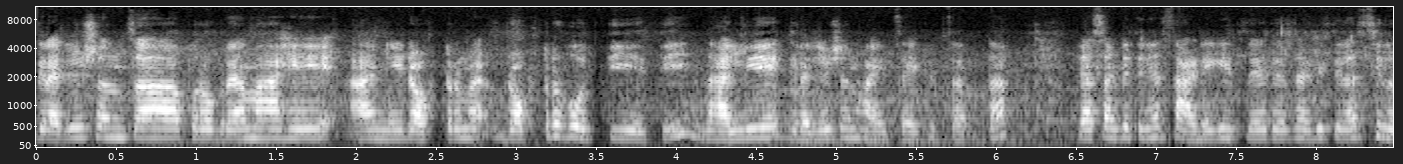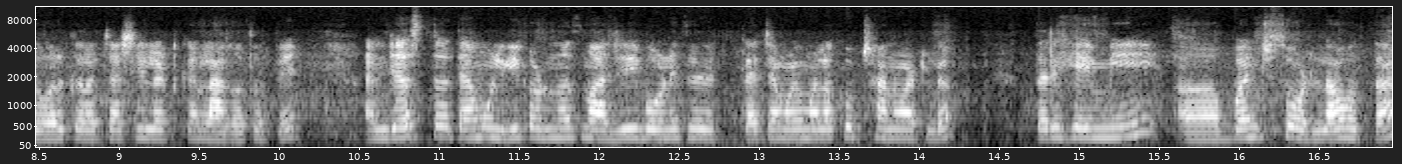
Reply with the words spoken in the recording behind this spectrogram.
ग्रॅज्युएशनचा प्रोग्राम आहे आणि डॉक्टर मॅ डॉक्टर होती आहे ती. झाली आहे ग्रॅज्युएशन व्हायचं आहे तिचं आत्ता त्यासाठी तिने साडी घेतली आहे. त्यासाठी तिला सिल्वर कलरचे असे लटकन लागत होते. आणि जस्ट त्या मुलगीकडूनच माझी बोणी त्याच्यामुळे मला खूप छान वाटलं. तर हे मी बंच सोडला होता.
